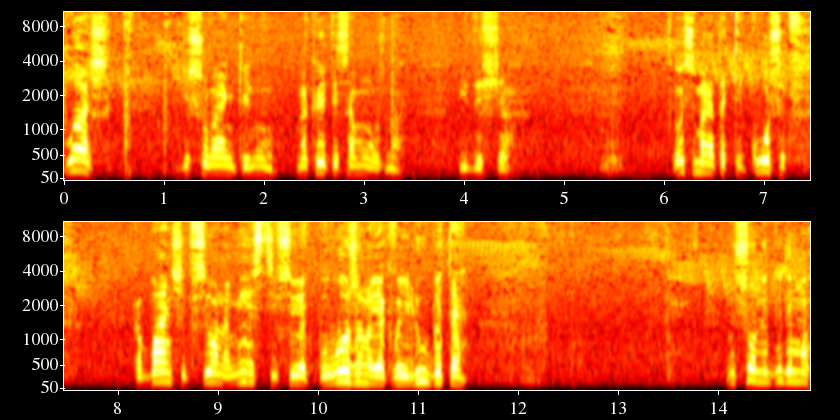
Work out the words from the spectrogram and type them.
плащ дішовенький, ну, накритися можна від доща. Ось у мене такий кошик, кабанчик, все на місці, все як положено, як ви любите. Ну що, не будемо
